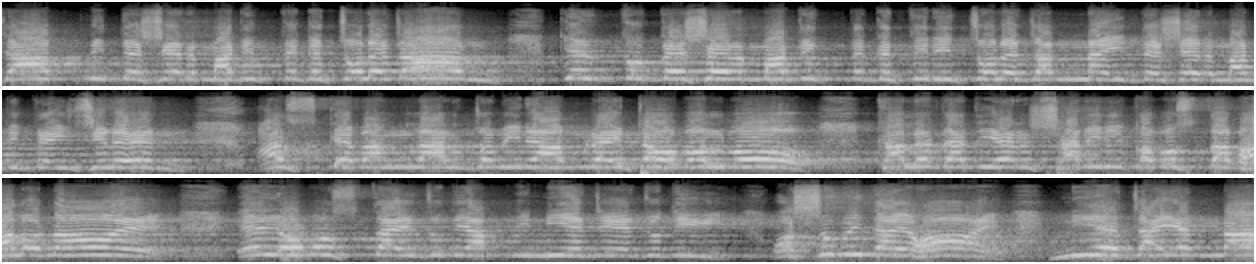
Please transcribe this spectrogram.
যে আপনি দেশের মাটির থেকে চলে যান। কিন্তু দেশের মাটির থেকে তিনি চলে যান নাই, দেশের মাটিতেই ছিলেন। আজকে বাংলার জমিনে আমরা এটাও বলব, খালেদা জিয়ার শারীরিক অবস্থা ভালো নয়। এই অবস্থায় যদি আপনি নিয়ে যেয়ে যদি অসুবিধায় হয়, নিয়ে যাইয়েন না।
